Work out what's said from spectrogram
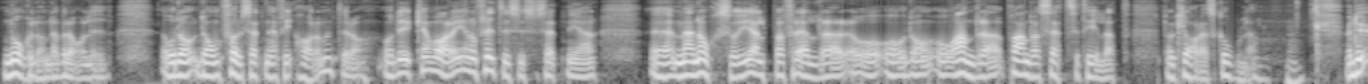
någorlunda bra liv. Och de, de förutsättningarna har de inte idag. Och det kan vara genom fritidssysselsättningar eh, men också hjälpa föräldrar och, och, de, och, andra på andra sätt se till att de klarar skolan. Mm. Men du,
